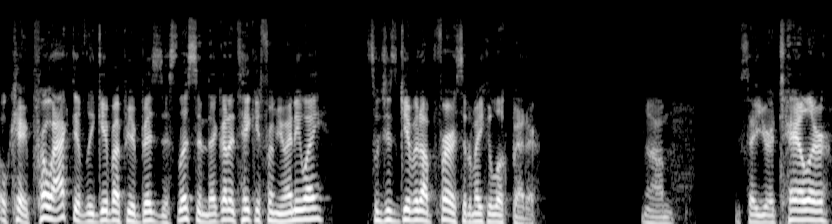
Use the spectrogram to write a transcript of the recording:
Okay, proactively give up your business. Listen, they're going to take it from you anyway, so just give it up first. It'll make you look better. Um, say you're a tailor,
